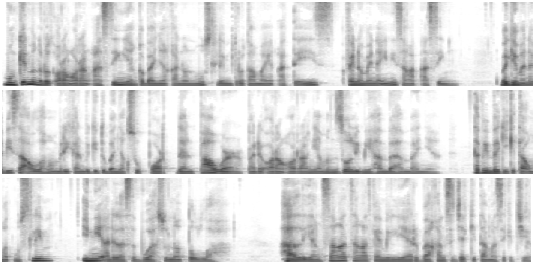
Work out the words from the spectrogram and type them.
mungkin menurut orang-orang asing yang kebanyakan non-muslim terutama yang ateis, fenomena ini sangat asing. Bagaimana bisa Allah memberikan begitu banyak support dan power pada orang-orang yang menzolimi hamba-hambanya? Tapi bagi kita umat muslim, ini adalah sebuah sunnatullah. Hal yang sangat-sangat familiar bahkan sejak kita masih kecil.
